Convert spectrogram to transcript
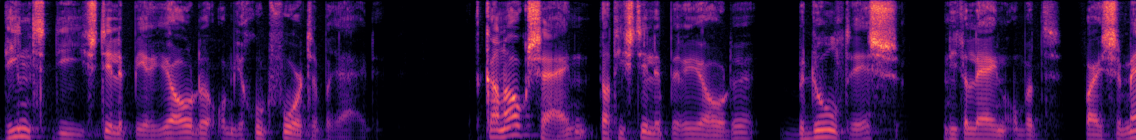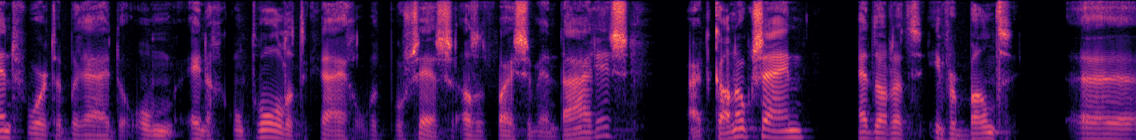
dient die stille periode om je goed voor te bereiden. Het kan ook zijn dat die stille periode bedoeld is niet alleen om het faillissement voor te bereiden, om enige controle te krijgen op het proces als het faillissement daar is. Maar het kan ook zijn hè, dat het in verband uh,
